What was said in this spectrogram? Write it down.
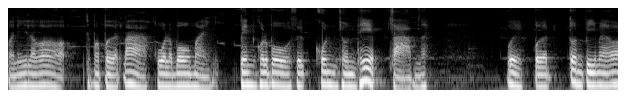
วันนี้เราก็จะมาเปิดล่าโคลาโบใหม่ เป็นโคลาโบศึกคนชนเทพ 3 นะเว้ยเปิดต้นปีมาก็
